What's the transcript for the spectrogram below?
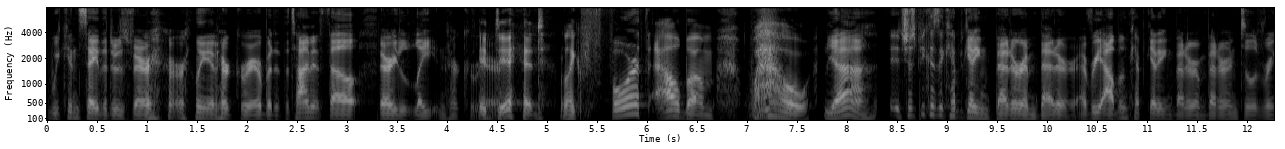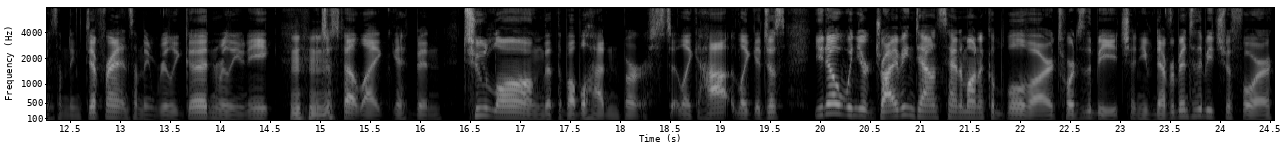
We can say that it was very early in her career, but at the time it felt very late in her career. It did. Like fourth album. Wow. Yeah, it's just because it kept getting better and better. Every album kept getting better and better and delivering something different and something really good and really unique. It mm-hmm. just felt like it had been too long that the bubble hadn't burst. Like how like it just you know when you're driving down Santa Monica Boulevard towards the beach and you've never been to the beach before,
